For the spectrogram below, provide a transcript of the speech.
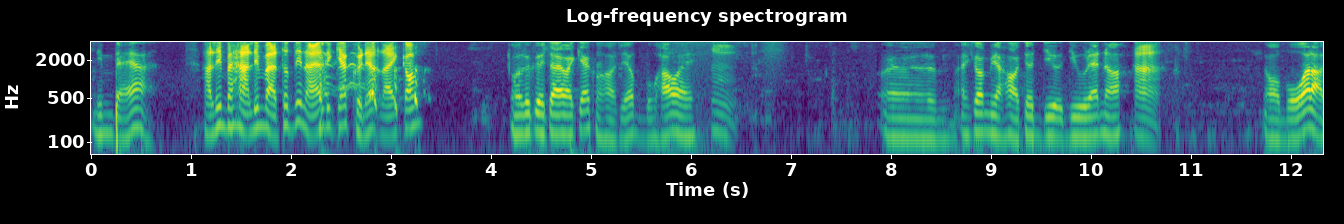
林白啊，啊林白啊林白，到底嚟一啲幾群咧嚟講，我哋佢就係話幾群學者唔好嘅，嗯，誒，你講咩學者調調人啊，啊，哦冇啊啦，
